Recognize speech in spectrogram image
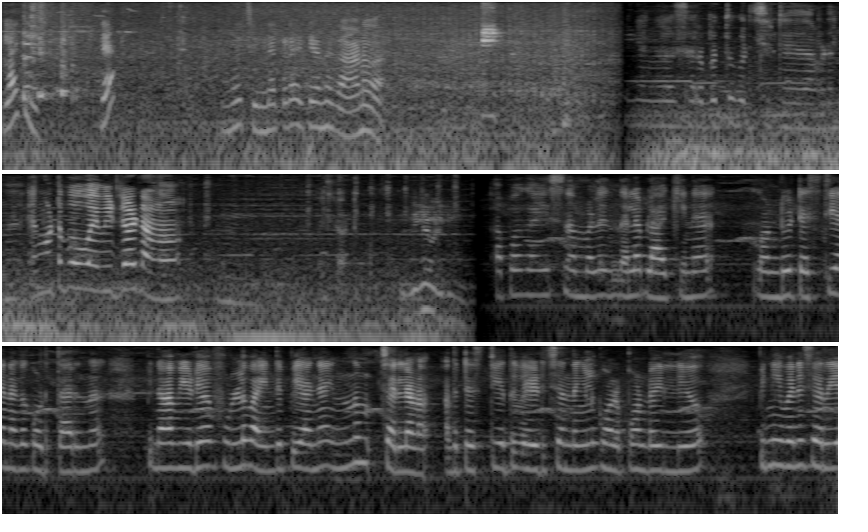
ബ്ലാക്കി ചിന്നക്കടയൊക്കെ ഒന്ന് കാണുക. ഞങ്ങൾ സർബത്ത് കുടിച്ചിട്ട് അവിടുന്ന് എങ്ങോട്ട് പോവാ? വീട്ടിലോട്ടാണോ? വീട്ടിലോട്ട്. അപ്പോൾ ഗൈസ് നമ്മൾ ഇന്നലെ ബ്ലാക്കിനെ കൊണ്ട് ടെസ്റ്റ് ചെയ്യാനൊക്കെ കൊടുത്തായിരുന്നു. പിന്നെ ആ വീഡിയോ ഫുള്ള് വൈൻഡപ്പ് ചെയ്യാൻ ഞാൻ ഇന്നും ചെല്ലണം. അത് ടെസ്റ്റ് ചെയ്ത് മേടിച്ച് എന്തെങ്കിലും കുഴപ്പമുണ്ടോ ഇല്ലയോ? പിന്നെ ഇവന് ചെറിയ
